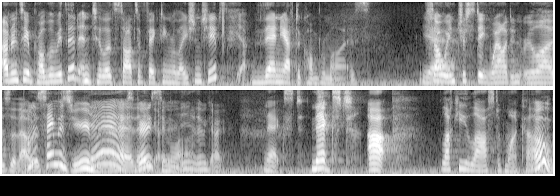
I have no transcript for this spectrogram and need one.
I don't see a problem with it until it starts affecting relationships. Yeah. Then you have to compromise. Yeah. So interesting. Wow, I didn't realize that that I'm the was. same as you, man. It's very similar. Yeah, there we go. Next. Next up, lucky last of my card. Oh.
